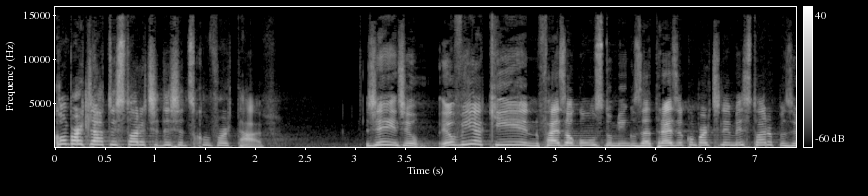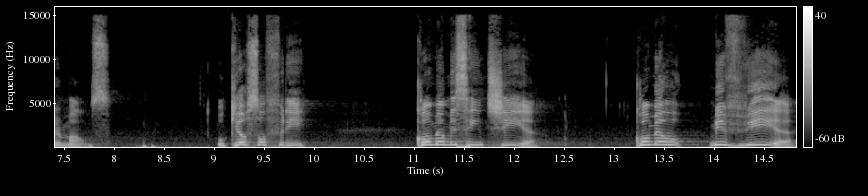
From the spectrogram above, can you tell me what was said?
Compartilhar a tua história te deixa desconfortável. Gente, eu, eu vim aqui faz alguns domingos atrás, eu compartilhei minha história para os irmãos. O que eu sofri, como eu me sentia, como eu me via.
